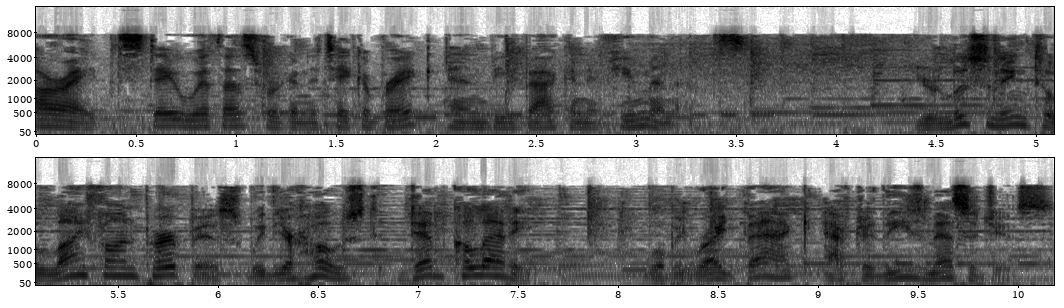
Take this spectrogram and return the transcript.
All right, stay with us. We're going to take a break and be back in a few minutes. You're listening to Life on Purpose with your host, Deb Coletti. We'll be right back after these messages.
